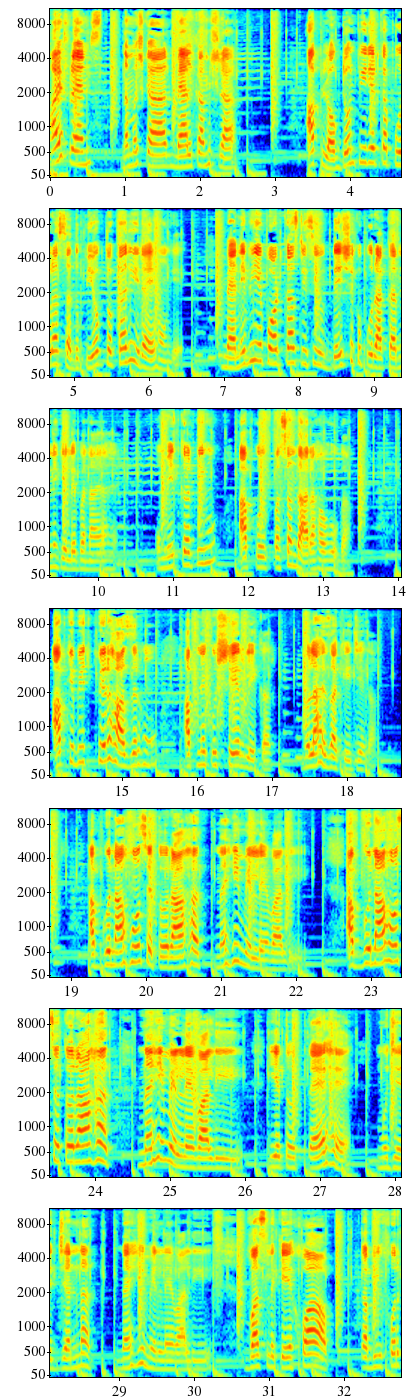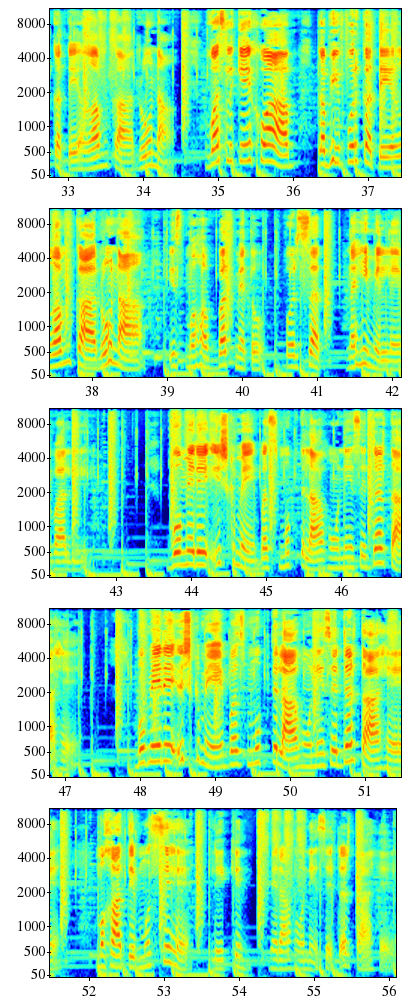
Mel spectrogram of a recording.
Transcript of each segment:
Hi friends नमस्कार, मैं अलका मिश्रा। आप लॉकडाउन पीरियड का पूरा सदुपयोग तो कर ही रहे होंगे। मैंने भी ये पॉडकास्ट इसी उद्देश्य को पूरा करने के लिए बनाया है। उम्मीद करती हूँ आपको पसंद आ रहा होगा। आपके बीच फिर हाजिर हूँ अपने कुछ शेर लेकर। मुलाहजा कीजिएगा। अब गुनाहों से तो राहत नहीं मिलने वाली। अब गुनाहों से तो राहत नहीं मिलने वाली। ये तो तय है, मुझे जन्नत नहीं मिलने वाली। वसल के ख्वाब, कभी फुरकत गम का रोना। वसल के ख्वाब, कभी फुरकत गम का रोना। इस मोहब्बत में तो फुर्सत नहीं मिलने वाली। वो मेरे इश्क में बस मुब्तला होने से डरता है। वो मेरे इश्क में बस मुब्तला होने से डरता है। मुखातिब मुझसे है, लेकिन मेरा होने से डरता है।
